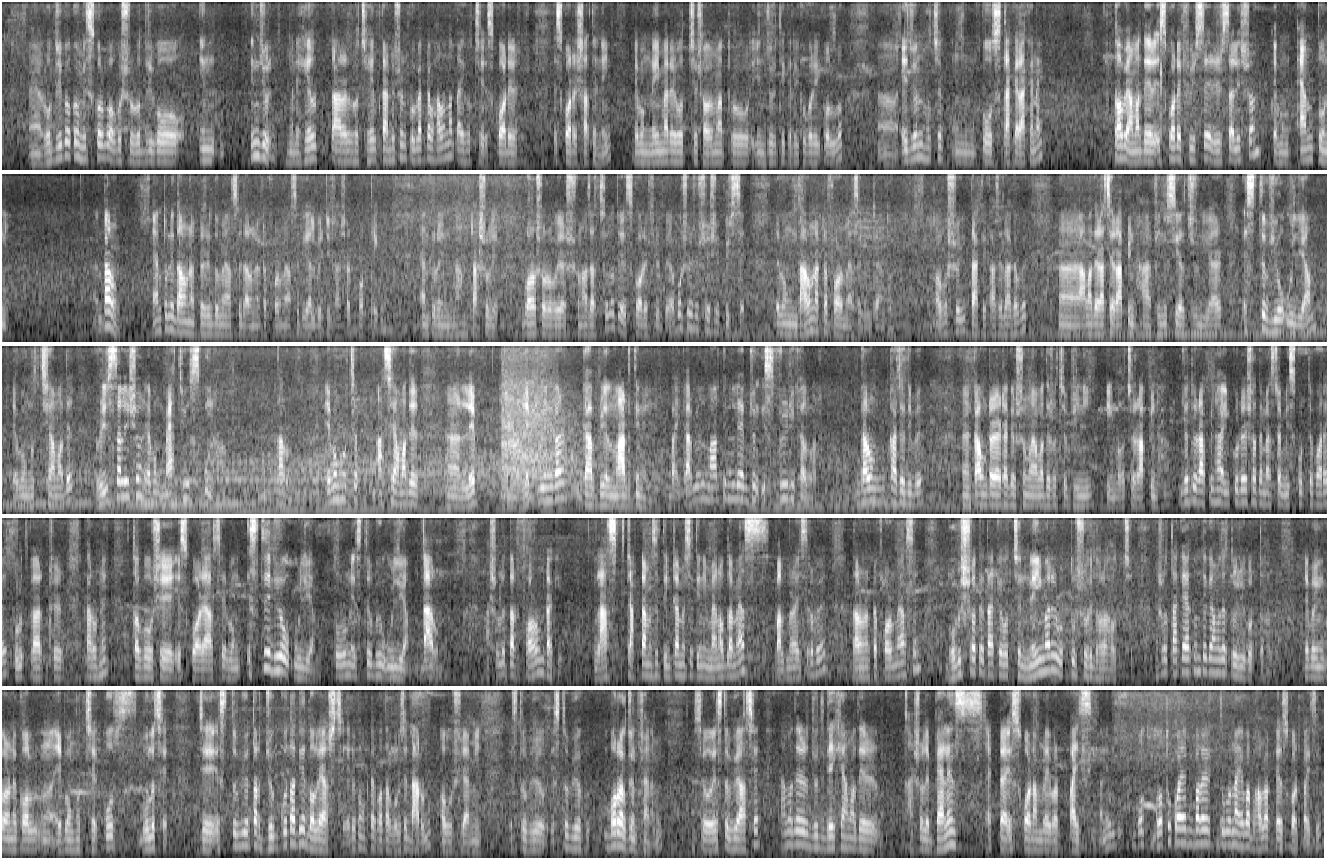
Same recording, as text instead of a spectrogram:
রদ্রিগোকে মিস করব। অবশ্য রদ্রিগো ইন ইনজুরি মানে হেলথ তার হচ্ছে হেলথ কন্ডিশন খুব একটা ভালো না, তাই হচ্ছে স্কোয়াডের স্কোয়াডের সাথে নেই। এবং নেইমারের হচ্ছে সবেমাত্র ইনজুরি থেকে রিকভারি করল। এই জন্য হচ্ছে কোচ তাকে রাখে নাই। তবে আমাদের স্কোয়াডে ফিরছে রিসালিসন এবং অ্যান্টনি দারুণ। অ্যান্টনি দারুণ একটা রিদমে আছে, দারুণ একটা ফর্মে আছে রিয়াল ব্রিটিশ আসার পর থেকে। অ্যান্টনির নামটা আসলে বড়সড় হয়ে শোনা যাচ্ছিল যে স্কোয়াডে ফিরবে। অবশ্যই শেষে ফিরছে এবং দারুণ একটা ফর্মে আছে কিন্তু অ্যান্টনি অবশ্যই তাকে কাজে লাগাবে। আমাদের আছে Raphinha Vinicius Junior Estevao Willian এবং হচ্ছে আমাদের রিসালিসন এবং ম্যাথিউস কুনহা। দারুণ। এবং হচ্ছে আছে আমাদের left left winger Gabriel Martinelli. ভাই গাব্রিয়েল মার্তিনেলি একজন স্পিডি খেলোয়াড়, দারুণ কাজে দিবে। কাউন্টার অ্যাটাকের সময় আমাদের হচ্ছে ভিনি কিংবা হচ্ছে রাপিনহা যদিও রাপিনহা ইকুরের সাথে ম্যাচটা মিস করতে পারে হলুদ কার্ডের কারণে, তবেও সে স্কোয়াডে আছে এবং স্টেভিও উইলিয়াম তরুণ স্টেভিও উইলিয়াম দারুণ। আসলে তার ফর্মটা কি? লাস্ট চারটা ম্যাচে তিনটা ম্যাচে তিনি ম্যান অফ দ্য ম্যাচ পালমেরাইসের হয়ে দারুণ একটা ফর্মে আছেন। ভবিষ্যতে তাকে হচ্ছে নেইমারের উত্তরসূরি ধরা হচ্ছে। আসলে তাকে এখন থেকে আমাদের তৈরি করতে হবে। এবং এই কারণে কল, এবং হচ্ছে কোচ বলেছে যে স্তবীয় তার যোগ্যতা দিয়ে দলে আসছে। এরকম একটা কথা বলেছে, দারুণ। অবশ্যই আমি স্তবীয় স্তবীয় বড় একজন ফ্যান আমি। সো স্তবীয় আছে। আমাদের যদি দেখি আমাদের আসলে ব্যালেন্স একটা স্কোয়াড আমরা এবার পাইছি। মানে গত কয়েকবারের তুলনায় এবার ভালো একটা স্কোয়াড পাইছি।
